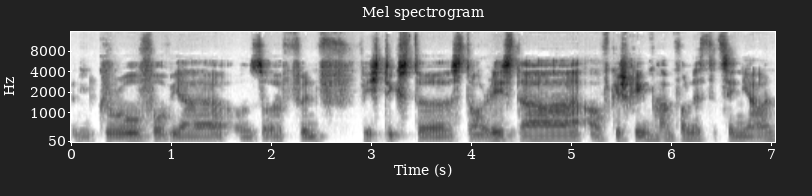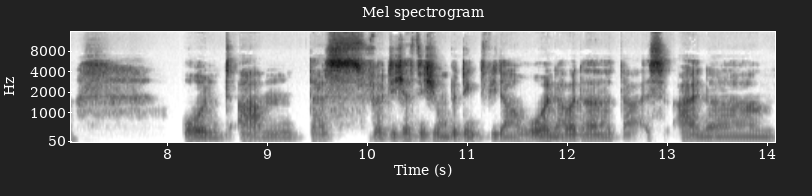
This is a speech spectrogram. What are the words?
in Groove, wo wir unsere fünf wichtigste Stories da aufgeschrieben haben von letzten zehn Jahren. Und ähm, das würde ich jetzt nicht unbedingt wiederholen, aber da, da ist eine,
